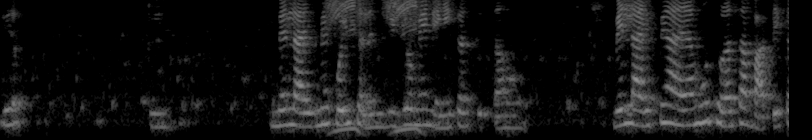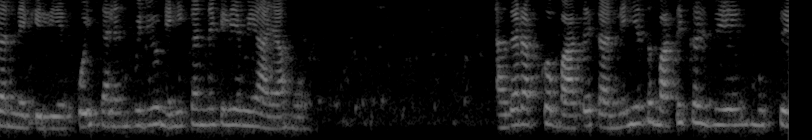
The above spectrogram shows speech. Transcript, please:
ये- प्लीज मैं लाइव में कोई चैलेंज वीडियो में नहीं कर सकता हूँ मैं लाइव में आया हूँ थोड़ा सा बातें करने के लिए कोई चैलेंज वीडियो नहीं करने के लिए मैं आया हूँ अगर आपको बातें करनी है तो बातें कीजिए मुझसे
